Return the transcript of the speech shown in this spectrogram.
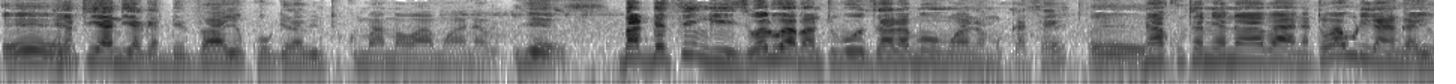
era teyandiyagadde vaayo kwogera bintu ku maama wa mwana we. Yes. But the thing is waliwo abantu b'ozaalamu omwana mukasa eh? Eh, n'akutamya n'abaana. Tobawulirangayo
